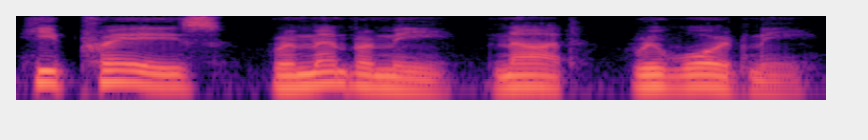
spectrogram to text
He prays, Remember me, not, reward me.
